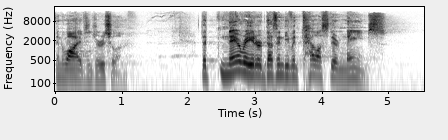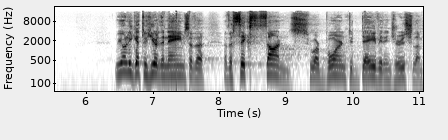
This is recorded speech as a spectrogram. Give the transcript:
and wives in Jerusalem. The narrator doesn't even tell us their names. We only get to hear the names of the, of the six sons who are born to David in Jerusalem.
